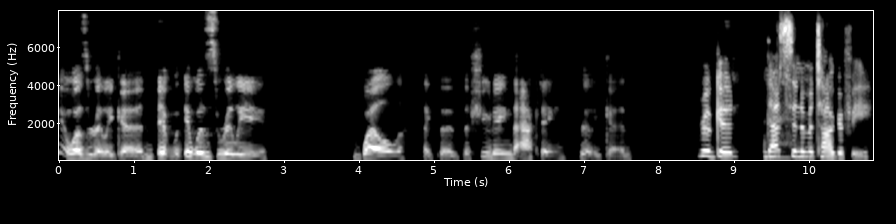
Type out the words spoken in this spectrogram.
it was really good. It it was really well like the the shooting, the acting, really good. Real good. That's cinematography.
